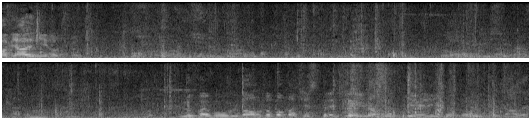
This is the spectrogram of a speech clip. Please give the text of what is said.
kawialni choćby. Lufę mu urwało, to popatrzcie, skręcili na mównie i gotowi. Dalej.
